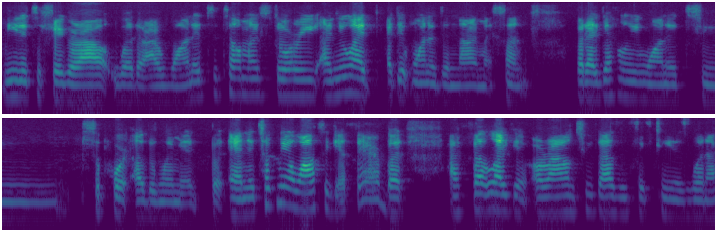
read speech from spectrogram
needed to figure out whether I wanted to tell my story. I knew I, I didn't want to deny my son, but I definitely wanted to support other women. But and it took me a while to get there, but I felt like it, around 2015 is when I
